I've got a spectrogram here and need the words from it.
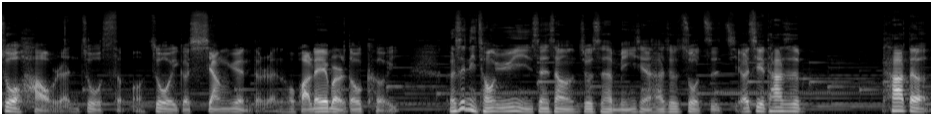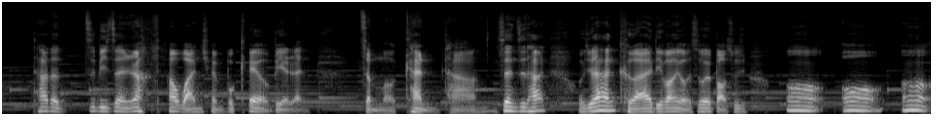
做好人，做什么？做一个相愿的人，或 whatever 都可以。可是你从于颖身上就是很明显，他就做自己，而且他是他的他的自闭症让他完全不 care 别人怎么看他，甚至他我觉得他很可爱的地方，有时候会跑出去，哦哦哦，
